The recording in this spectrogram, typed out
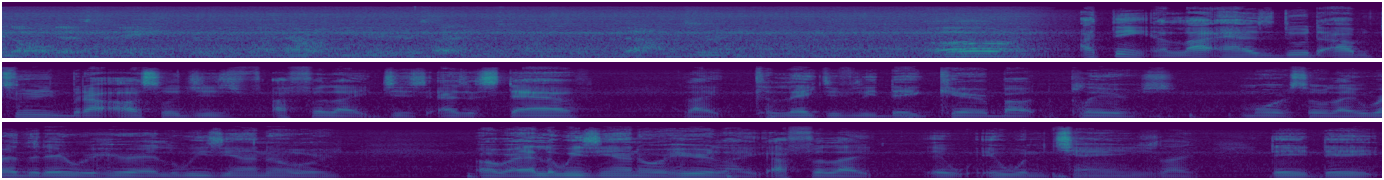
end-all destination for them. Like, how much do you think this comes from the opportunity? Uh, I think a lot has to do with the opportunity, but I also just I feel like just as a staff, like collectively they care about the players more. So like whether they were here at Louisiana or or at Louisiana or here, like I feel like it it wouldn't change. Like they they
